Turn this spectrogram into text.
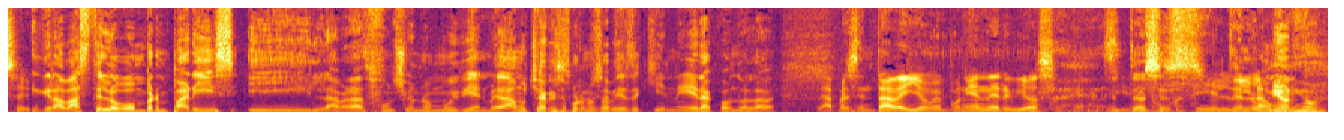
Sí. y grabaste Lo Bomba en París y la verdad funcionó muy bien. Me daba mucha risa porque no sabías de quién era cuando la... La presentaba y yo me ponía nervioso. Entonces, no, de la, la unión.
